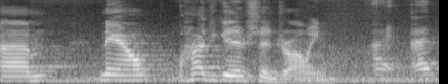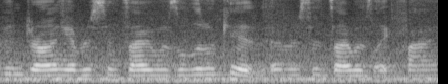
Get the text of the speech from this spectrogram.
Um, now, how did you get interested in drawing? I, I've been drawing ever since I was a little kid, ever since I was like five.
